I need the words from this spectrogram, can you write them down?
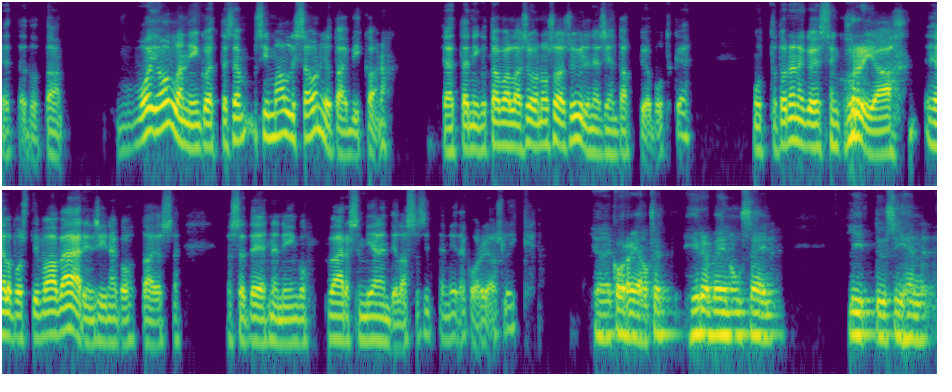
että tota, voi olla, niin kuin, että se, siinä mallissa on jotain vikana, ja että niin kuin, tavallaan se on osa syyllinen siihen tappioputkeen, mutta todennäköisesti sen korjaa helposti vaan väärin siinä kohtaa, jossa, jossa teet ne niin kuin, väärässä mielentilassa sitten niitä korjausliikkeitä. Ja ne korjaukset hirveän usein liittyy siihen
